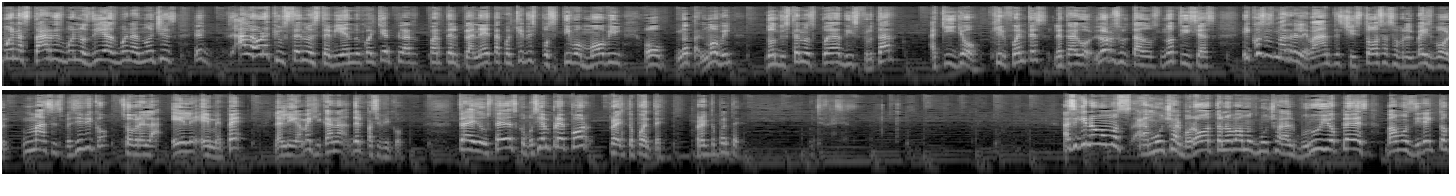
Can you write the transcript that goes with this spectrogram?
Buenas tardes, buenos días, buenas noches. Eh, a la hora que usted nos esté viendo, en cualquier parte del planeta, cualquier dispositivo móvil o no tan móvil, donde usted nos pueda disfrutar, aquí yo, Gil Fuentes, le traigo los resultados, noticias y cosas más relevantes, chistosas sobre el béisbol, más específico sobre la LMP, la Liga Mexicana del Pacífico. Traído ustedes, como siempre, por Proyecto Puente. Proyecto Puente. Así que no vamos a mucho alboroto, no vamos mucho al burullo, plebes, vamos directo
